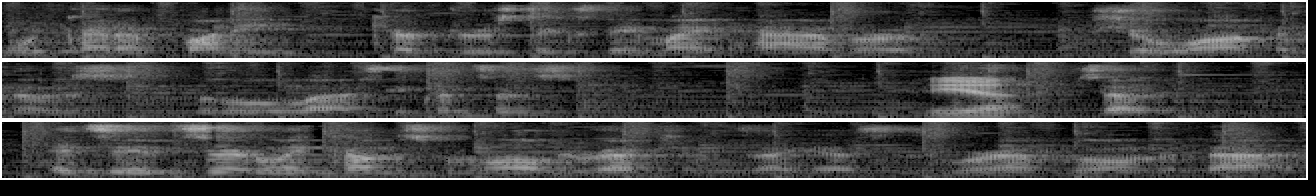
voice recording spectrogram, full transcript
what kind of funny characteristics they might have or show off in those little uh, sequences. Yeah. So it's it certainly comes from all directions, I guess, is where I'm going with that.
